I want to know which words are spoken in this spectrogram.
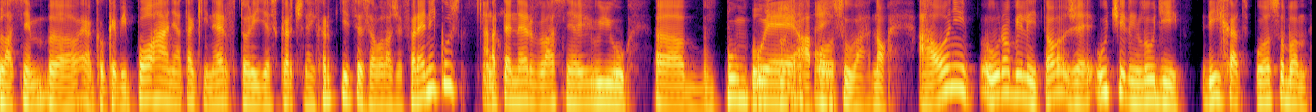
vlastne uh, ako keby poháňa taký nerv, ktorý ide z krčnej chrbtice, sa volá, že frenicus a Áno. ten nerv vlastne ju uh, pumpuje Boostuje, a posúva. No a oni urobili to, že učili ľudí dýchať spôsobom,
